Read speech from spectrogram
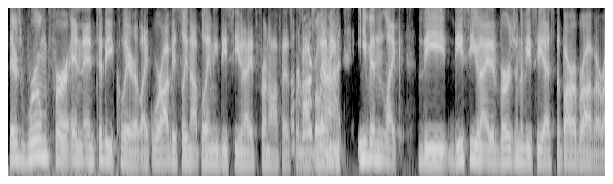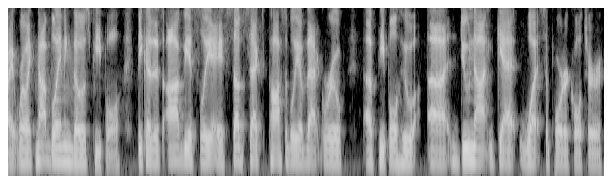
there's room for and and to be clear, like we're obviously not blaming DC United's front office. Of we're not blaming not. even like the DC United version of ECS, the Barra Brava, right? We're like not blaming those people because it's obviously a subsect possibly of that group of people who uh, do not get what supporter culture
